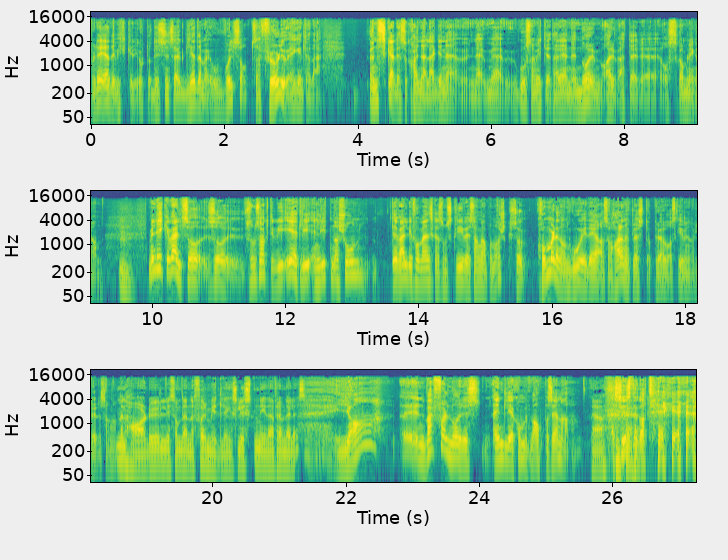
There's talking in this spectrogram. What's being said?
For det er det virkelig gjort, og det syns jeg gleder meg jo voldsomt. Så jeg føler jo egentlig det. Ønsker jeg det, så kan jeg legge ned, med god samvittighet. Her er en enorm arv etter eh, oss gamlingene. Mm. Men likevel, så, så, som sagt, vi er en liten nasjon. Det er veldig få mennesker som skriver sanger på norsk. Så kommer det noen gode ideer, så har jeg nok lyst til å prøve å skrive noen flere sanger. Men har du liksom denne formidlingslysten i deg fremdeles? Ja, i hvert fall når jeg endelig er kommet meg opp på scenen. Ja. jeg syns nok at det er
